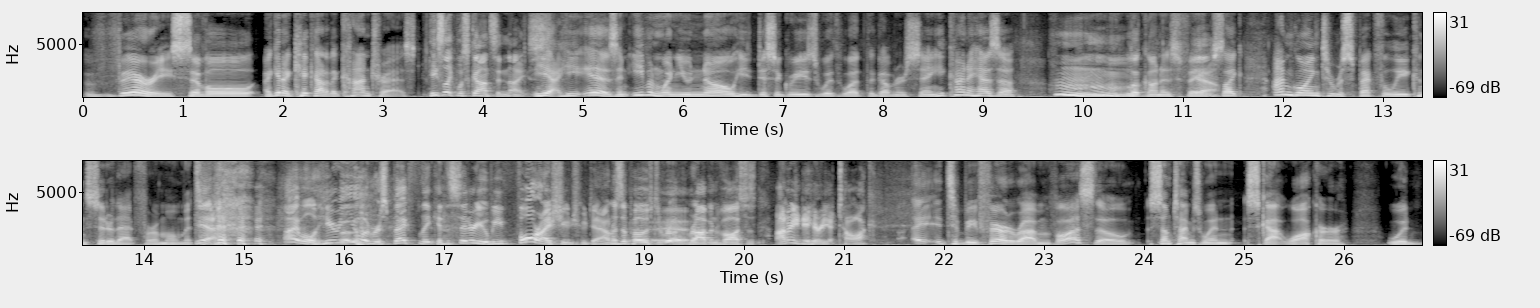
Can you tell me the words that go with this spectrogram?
very civil. I get a kick out of the contrast. He's like Wisconsin nice. Yeah, he is. And even when you know he disagrees with what the governor's saying, he kind of has a hmm, look on his face. Yeah. Like, I'm going to respectfully consider that for a moment. Yeah. I will hear you and respectfully consider you before I shoot you down, as opposed to Ro- Robin Vos's, I don't need to hear you talk. Uh, to be fair to Robin Vos, though, sometimes when Scott Walker would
